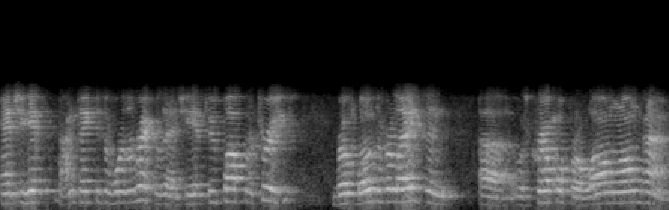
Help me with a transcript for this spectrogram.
And she hit, I can take you to where the wreck was at. She hit two poplar trees, broke both of her legs, and uh, was crippled for a long, long time.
